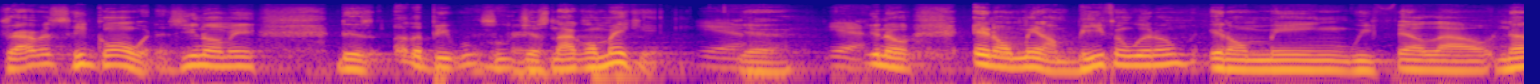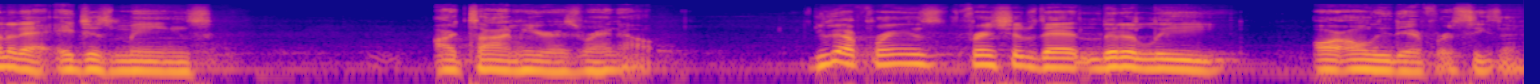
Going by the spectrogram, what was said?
Travis, he going with us. You know what I mean? There's other people who just not gonna make it. yeah, Yeah. yeah. You know, it don't mean I'm beefing with them. It don't mean we fell out. None of that. It just means our time here has ran out. You got friends, friendships that literally are only there for a season.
